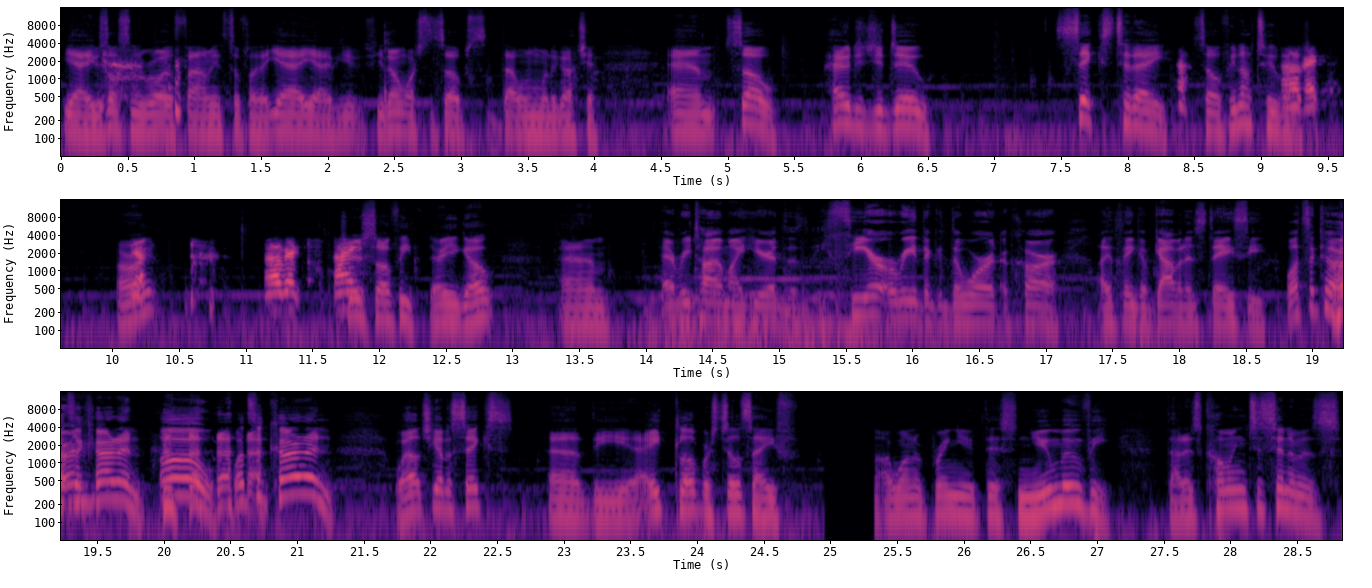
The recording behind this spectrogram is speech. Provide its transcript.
yeah, he was also in the royal family and stuff like that. Yeah, yeah. If you if you don't watch the soaps, that one would have got you. Um, so how did you do? Six today, Sophie. Not too bad. Okay. All Yeah. Okay. Thanks. Cheers, Sophie. There you go. Um, Every time I hear the, hear or read the, the word occur, I think of Gavin and Stacey. What's occurring? what's occurring? Oh, what's occurring? Well, she got a six. Uh, the eight club are still safe. I want to bring you this new movie that is coming to cinemas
